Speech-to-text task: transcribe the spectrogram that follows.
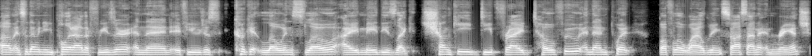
Um, and so then when you pull it out of the freezer, and then if you just cook it low and slow, I made these like chunky deep fried tofu and then put Buffalo Wild Wing sauce on it and ranch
